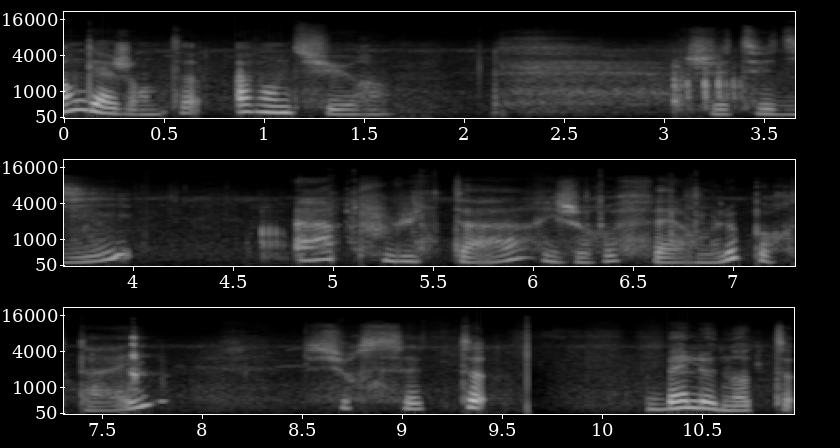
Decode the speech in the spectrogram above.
engageante aventure. Je te dis à plus tard et je referme le portail sur cette belle note.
